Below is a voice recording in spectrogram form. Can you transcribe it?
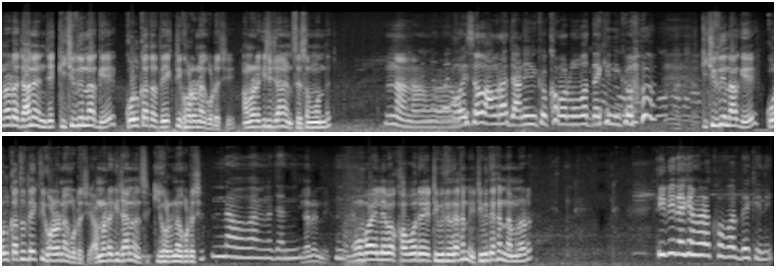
আপনারা জানেন যে কিছুদিন আগে কলকাতাতে একটি ঘটনা ঘটেছে। আপনারা কিছু জানেন সে সম্বন্ধে? না না ওইসব আমরা জানি নি কো, খবর মোবর দেখিনি কো কিছুদিন আগে কলকাতাতে একটি ঘটনা ঘটেছে। আপনারা কি জানেন কি ঘটনা ঘটেছে? না বাবা আমরা জানি জানেননি? মোবাইলে বা খবরে টিভিতে দেখেননি? টিভি দেখেন না আপনারা? টিভি দেখে আমরা খবর দেখিনি।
